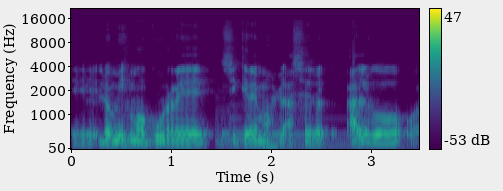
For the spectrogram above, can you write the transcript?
Eh, lo mismo ocurre si queremos hacer algo,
